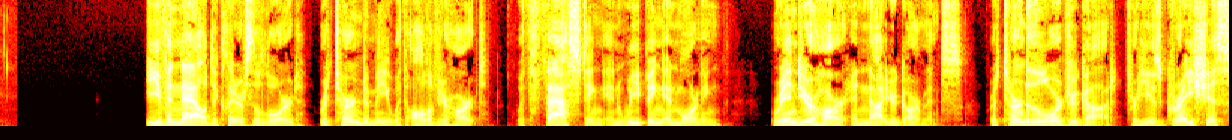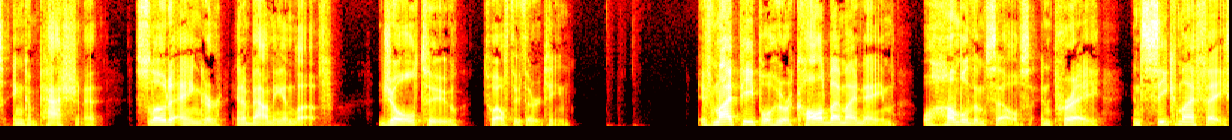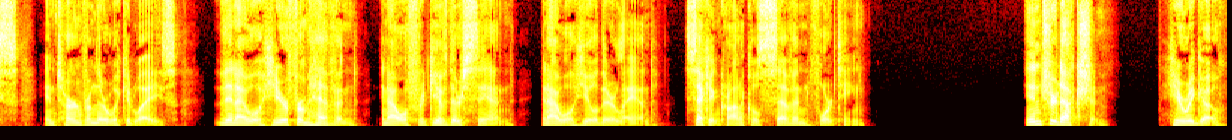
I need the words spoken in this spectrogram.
Even now, declares the Lord, return to me with all of your heart, with fasting and weeping and mourning. Rend your heart and not your garments. Return to the Lord your God, for he is gracious and compassionate, slow to anger, and abounding in love. Joel 2 12 through 13. If my people who are called by my name will humble themselves and pray and seek my face and turn from their wicked ways, then I will hear from heaven and I will forgive their sin and I will heal their land. 2 Chronicles 7:14. Introduction. Here we go.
